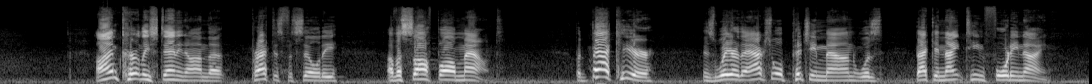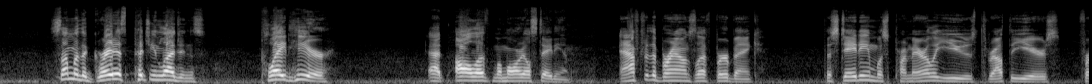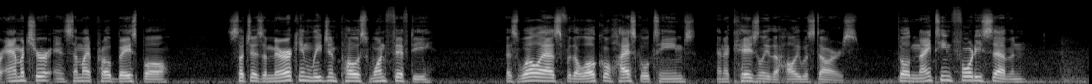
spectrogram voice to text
I'm currently standing on the practice facility of a softball mound. But back here is where the actual pitching mound was back in 1949. Some of the greatest pitching legends played here at Olive Memorial Stadium. After the Browns left Burbank, the stadium was primarily used throughout the years for amateur and semi pro baseball, such as American Legion Post 150, as well as for the local high school teams and occasionally the Hollywood Stars. Built in 1947,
